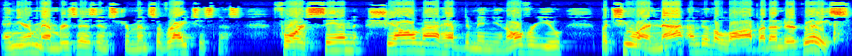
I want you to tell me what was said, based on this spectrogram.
and your members as instruments of righteousness. For sin shall not have dominion over you, but you are not under the law, but under grace.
